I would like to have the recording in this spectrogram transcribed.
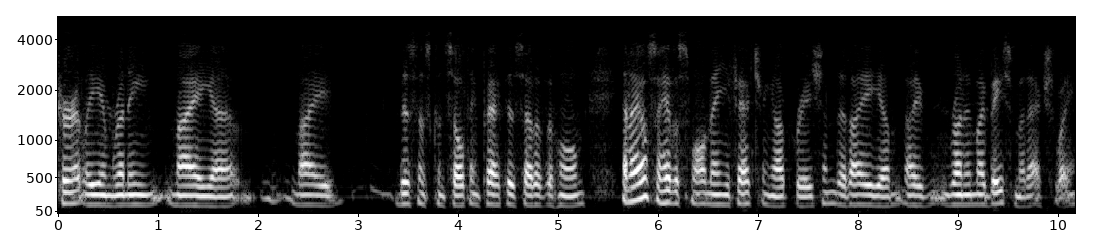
currently am running my uh, my business consulting practice out of the home and i also have a small manufacturing operation that i um, i run in my basement actually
